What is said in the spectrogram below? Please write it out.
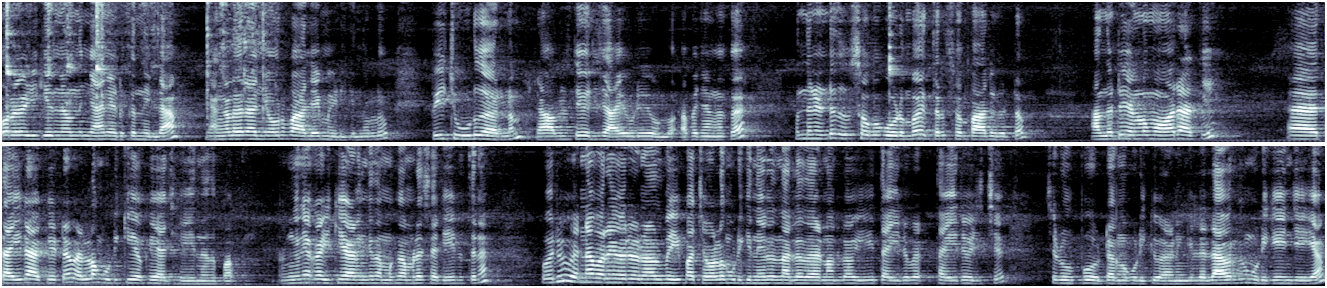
ഉറയൊഴിക്കുന്നൊന്നും ഞാൻ എടുക്കുന്നില്ല. ഞങ്ങളൊരു അഞ്ഞൂറ് പാലേ മേടിക്കുന്നുള്ളൂ. ഇപ്പോൾ ഈ ചൂട് കാരണം രാവിലത്തെ ഒരു ചായ കൂടിയേ ഉള്ളൂ. അപ്പോൾ ഞങ്ങൾക്ക് ഒന്ന് രണ്ട് ദിവസമൊക്കെ കൂടുമ്പോൾ ഇത്ര ദിവസം പാൽ കിട്ടും. എന്നിട്ട് ഞങ്ങൾ മോരാക്കി തൈരാക്കിയിട്ട് വെള്ളം കുടിക്കുകയൊക്കെയാണ് ചെയ്യുന്നത് ഇപ്പം. അങ്ങനെ കഴിക്കുകയാണെങ്കിൽ നമുക്ക് നമ്മുടെ ശരീരത്തിന് ഒരു എന്നാ പറയുക ഒരു ഈ പച്ചവെള്ളം കുടിക്കുന്നതിൽ നല്ലതാണല്ലോ ഈ തൈര് തൈര് ഒഴിച്ച് ഇച്ചിരി ഉപ്പ് ഇട്ട് അങ്ങ് കുടിക്കുകയാണെങ്കിൽ എല്ലാവർക്കും കുടിക്കുകയും ചെയ്യാം.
